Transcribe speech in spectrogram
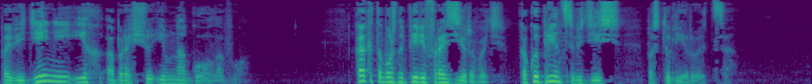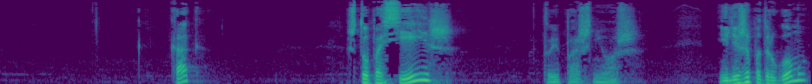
Поведение их обращу им на голову. Как это можно перефразировать? Какой принцип здесь постулируется? Как? Что посеешь, то и пожнешь. Или же по-другому?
